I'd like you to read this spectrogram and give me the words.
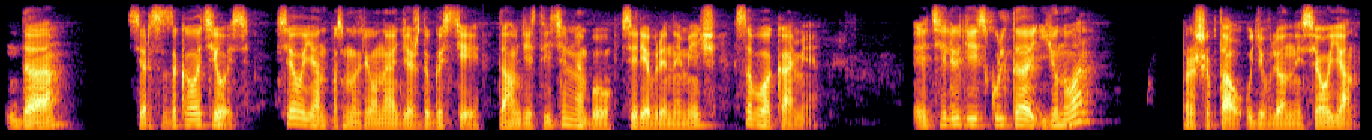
«Да». Сердце заколотилось. Сяо Ян посмотрел на одежду гостей. Там действительно был серебряный меч с облаками. «Эти люди из культа Юнуан?» Прошептал удивленный Сяо Ян.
